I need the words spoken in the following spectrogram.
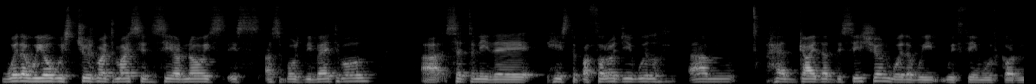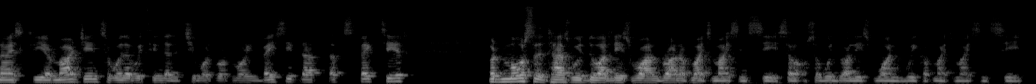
whether we always choose mitomycin C or no is, is I suppose, debatable. Uh, certainly, the histopathology will um, help guide that decision. Whether we, we think we've got nice, clear margins, or whether we think that the tumors were more invasive that that's expected. But most of the times, we'll do at least one run of mitomycin C. So, so we'll do at least one week of mitomycin C,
